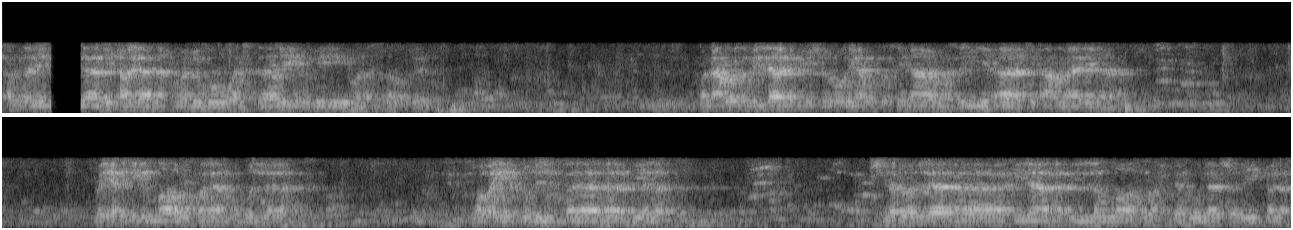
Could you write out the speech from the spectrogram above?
الحمد لله تعالى نحمده ونستعين به ونستغفره ونعوذ بالله من شرور انفسنا وسيئات اعمالنا من يهده الله فلا مضل له ومن يضلل فلا هادي له اشهد ان لا اله الا الله وحده لا شريك له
